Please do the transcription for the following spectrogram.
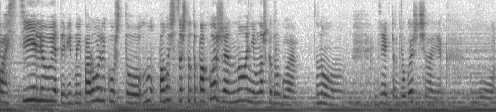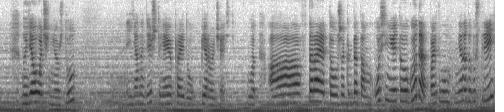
по стилю это видно и по ролику, что, ну, получится что-то похожее, но немножко другое. Ну, директор другой же человек. Вот. Но я очень ее жду, и я надеюсь, что я ее пройду, первую часть. Вот. А вторая это уже когда там осенью этого года, поэтому мне надо быстрее.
